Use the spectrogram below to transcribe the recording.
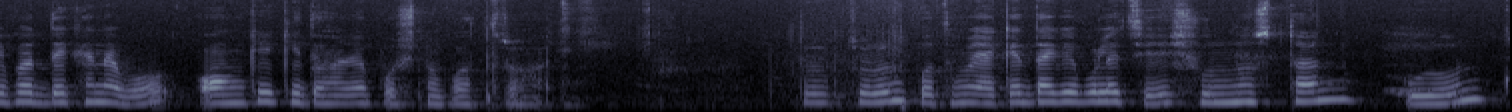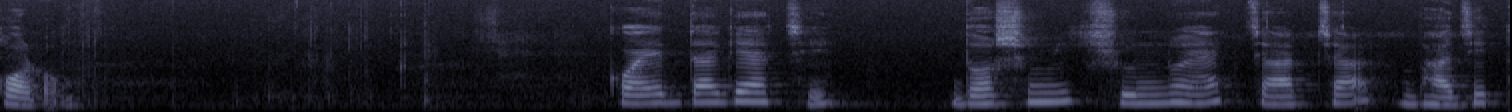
এবার দেখে নেব অঙ্কে কী ধরনের প্রশ্নপত্র হয়। তো চলুন প্রথমে একের দাগে বলেছে, শূন্যস্থান পূরণ করো। কয়ের দাগে আছে। দশমিক শূন্য এক চার চার ভাজিত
